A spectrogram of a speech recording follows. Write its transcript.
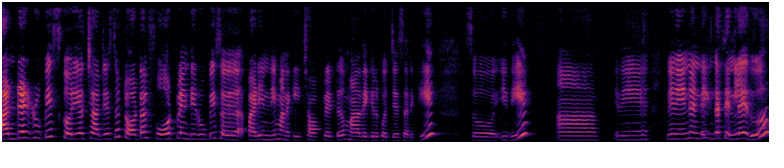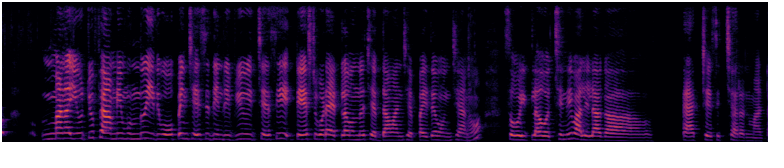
hundred rupees courier charges total four twenty rupees పడింది మనకి చాక్లెట్ మా దగ్గరకు వచ్చేసరికి సో ఇది ఇది నేను ఏంటంటే ఇంకా తినలేదు. మన యూట్యూబ్ ఫ్యామిలీ ముందు ఇది ఓపెన్ చేసి దీని రివ్యూ ఇచ్చేసి టేస్ట్ కూడా ఎట్లా ఉందో చెప్దామని చెప్పి అయితే ఉంచాను. సో ఇట్లా వచ్చింది. వాళ్ళు ఇలాగా ప్యాక్ చేసి ఇచ్చారనమాట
